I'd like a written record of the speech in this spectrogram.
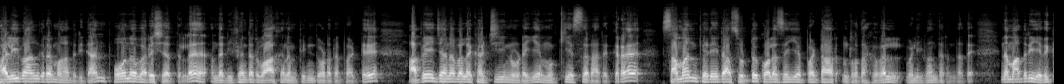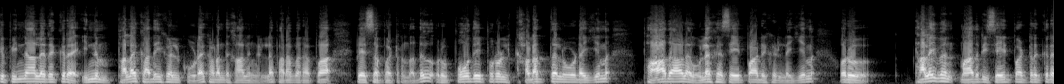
பழி வாங்குற மாதிரி தான் போன வருஷத்தில் அந்த டிஃபெண்டர் வாகனம் பின்தொடரப்பட்டு அபே ஜனபல கட்சியினுடைய முக்கியஸ்தராக இருக்கிற சமன் பெரேரா சுட்டு கொலை செய்யப்பட்டார் என்ற தகவல் வெளிவந்திருந்தது. இந்த மாதிரி இதுக்கு பின்னால் இருக்கிற இன்னும் பல கதைகள் கூட கடந்த காலங்களில் பரபரப்பாக பேசப்பட்டிருந்தது. ஒரு போதைப்பொருள் கடத்தலோடையும் பாதாள உலக செயற்பாடுகள்லையும் ஒரு தலைவன் மாதிரி செயற்பட்டிருக்கிற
